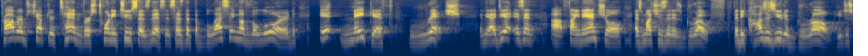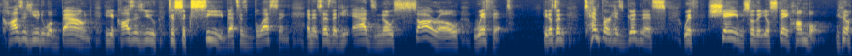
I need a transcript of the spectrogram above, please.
Proverbs chapter 10 verse 22 says this. It says that the blessing of the Lord it maketh rich and the idea isn't uh, financial as much as it is growth, that He causes you to grow. He just causes you to abound. He causes you to succeed. That's His blessing. And it says that He adds no sorrow with it. He doesn't temper His goodness with shame so that you'll stay humble. You know,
